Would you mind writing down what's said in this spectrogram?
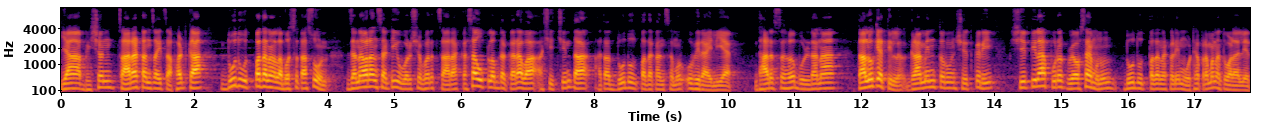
या भीषण चारा टंचाईचा फटका दूध उत्पादनाला बसत असून जनावरांसाठी वर्षभर चारा कसा उपलब्ध करावा अशी चिंता आता दूध उत्पादकांसमोर उभी राहिली आहे. धाडसह बुलढाणा तालुक्यातील ग्रामीण तरुण शेतकरी शेतीला पूरक व्यवसाय म्हणून दूध उत्पादनाकडे मोठ्या प्रमाणात वळालेत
